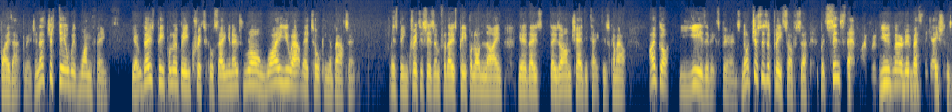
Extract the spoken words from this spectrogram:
by that bridge. And let's just deal with one thing. You know, those people who are being critical, saying, you know, it's wrong. Why are you out there talking about it? There's been criticism for those people online. You know, those those armchair detectives come out. I've got years of experience, not just as a police officer, but since then reviewed murder investigations.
